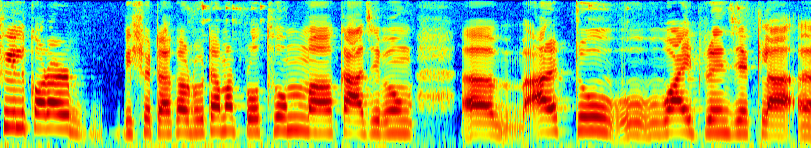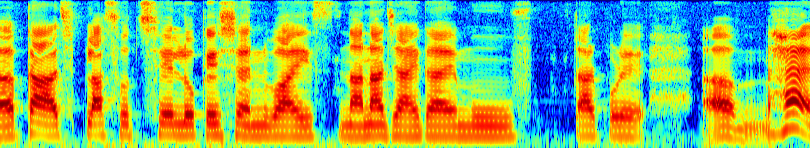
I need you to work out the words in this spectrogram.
ফিল করার বিষয়টা, কারণ ওটা আমার প্রথম কাজ এবং আর একটু ওয়াইড রেঞ্জের কাজ প্লাস হচ্ছে লোকেশন ওয়াইজ নানা জায়গায় মুভ তারপরে হ্যাঁ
